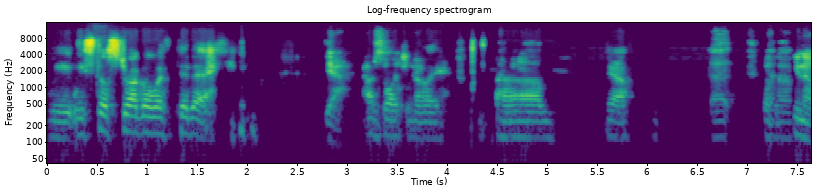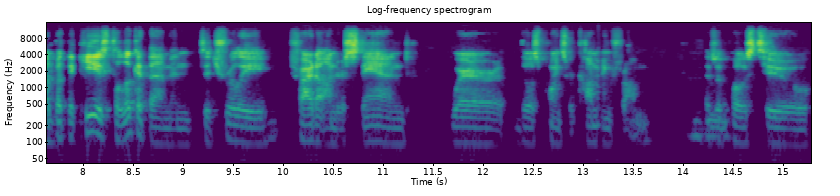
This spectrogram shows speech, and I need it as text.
we we still struggle with today. yeah absolutely. unfortunately. Um, yeah. That but Um, you know but the key is to look at them and to truly try to understand where those points were coming from as opposed to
